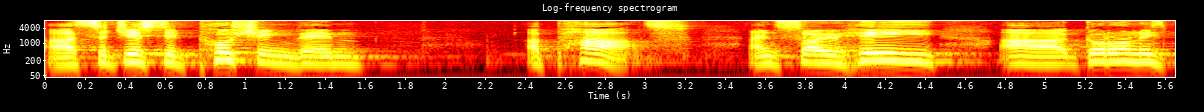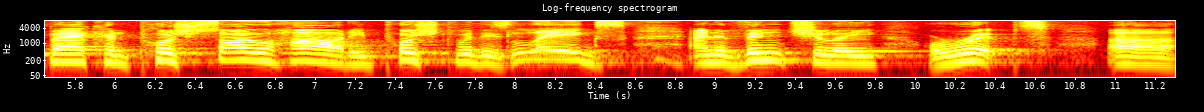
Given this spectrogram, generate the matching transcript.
uh, suggested pushing them apart. And so he uh, got on his back and pushed so hard. He pushed with his legs and eventually ripped uh,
